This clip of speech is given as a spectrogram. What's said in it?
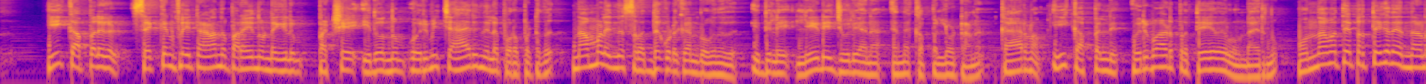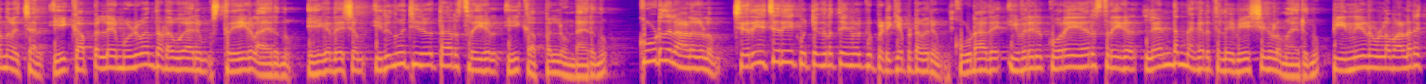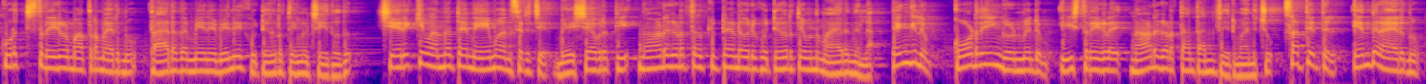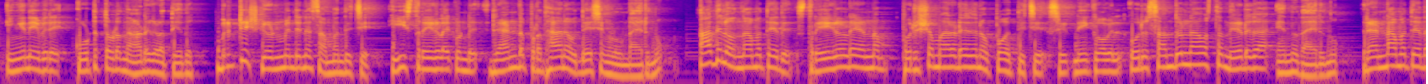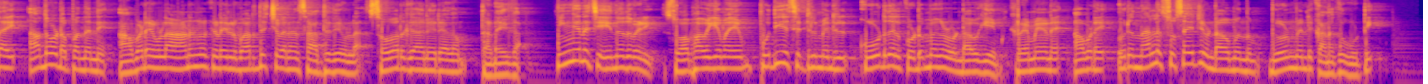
ഈ കപ്പലുകൾ സെക്കൻഡ് ഫ്ലീറ്റ് ആണെന്ന് പറയുന്നുണ്ടെങ്കിലും പക്ഷേ ഇതൊന്നും ഒരുമിച്ചായിരുന്നില്ല പുറപ്പെട്ടത്. നമ്മൾ ഇന്ന് ശ്രദ്ധ കൊടുക്കാൻ പോകുന്നത് ഇതിലെ ലേഡി ജൂലിയാന എന്ന കപ്പലിലോട്ടാണ്. കാരണം ഈ കപ്പലിന് ഒരുപാട് പ്രത്യേകതകൾ ഉണ്ടായിരുന്നു. ഒന്നാമത്തെ പ്രത്യേകത എന്താണെന്ന് വെച്ചാൽ ഈ കപ്പലിലെ മുഴുവൻ തടവുകാരും സ്ത്രീകളായിരുന്നു. ഏകദേശം ഇരുന്നൂറ്റി സ്ത്രീകൾ ഈ കപ്പലിലുണ്ടായിരുന്നു കൂടുതൽ ആളുകളും ചെറിയ ചെറിയ കുറ്റകൃത്യങ്ങൾക്ക് പിടിക്കപ്പെട്ടവരും കൂടാതെ ഇവരിൽ കുറേയേറെ സ്ത്രീകൾ ലണ്ടൻ നഗരത്തിലെ വേശ്യകളുമായിരുന്നു. പിന്നീടുള്ള വളരെ കുറച്ച് സ്ത്രീകൾ മാത്രമായിരുന്നു താരതമ്യേന വലിയ കുറ്റകൃത്യങ്ങൾ ചെയ്തത്. ശരിക്കും അന്നത്തെ നിയമം അനുസരിച്ച് വേശ്യാവൃത്തി നാടുകടത്തൽ കിട്ടേണ്ട ഒരു കുറ്റകൃത്യമൊന്നും ആയിരുന്നില്ല. എങ്കിലും കോടതിയും ഗവൺമെന്റും ഈ സ്ത്രീകളെ നാടുകടത്താൻ തന്നെ തീരുമാനിച്ചു. സത്യത്തിൽ എന്തിനായിരുന്നു ഇങ്ങനെ ഇവരെ കൂട്ടത്തോടെ നാടുകടത്തിയത്? ബ്രിട്ടീഷ് ഗവൺമെന്റിനെ സംബന്ധിച്ച് ഈ സ്ത്രീകളെ കൊണ്ട് രണ്ട് പ്രധാന ഉദ്ദേശങ്ങളുണ്ടായിരുന്നു. അതിലൊന്നാമത്തേത് സ്ത്രീകളുടെ എണ്ണം പുരുഷന്മാരുടേതിനൊപ്പം എത്തിച്ച് സിഡ്നി കോവിൽ ഒരു സന്തുലനാവസ്ഥ നേടുക എന്നതായിരുന്നു. രണ്ടാമത്തേതായി അതോടൊപ്പം തന്നെ അവിടെയുള്ള ആണുങ്ങൾക്കിടയിൽ വർദ്ധിച്ചു വരാൻ സാധ്യതയുള്ള സ്വവർഗാനുരാഗം തടയുക. ഇങ്ങനെ ചെയ്യുന്നത് വഴി സ്വാഭാവികമായും പുതിയ സെറ്റിൽമെന്റിൽ കൂടുതൽ കുടുംബങ്ങൾ ഉണ്ടാവുകയും ക്രമേണ അവിടെ ഒരു നല്ല സൊസൈറ്റി ഉണ്ടാവുമെന്നും ഗവൺമെന്റ് കണക്കുകൂട്ടി.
